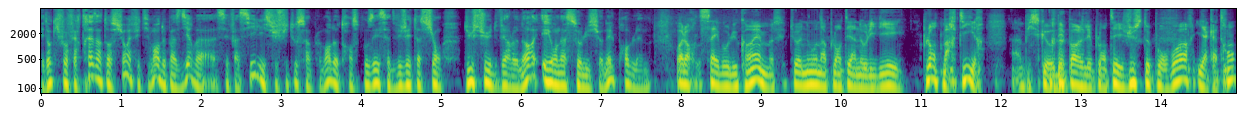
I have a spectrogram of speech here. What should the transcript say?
et donc il faut faire très attention effectivement de pas se dire bah, c'est facile, il suffit tout simplement de transposer cette végétation du sud vers le nord et on a solutionné le problème. Alors, ça évolue quand même, parce que tu vois, nous, on a planté un olivier, plante martyr, hein, puisque au départ, je l'ai planté juste pour voir, il y a quatre ans,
